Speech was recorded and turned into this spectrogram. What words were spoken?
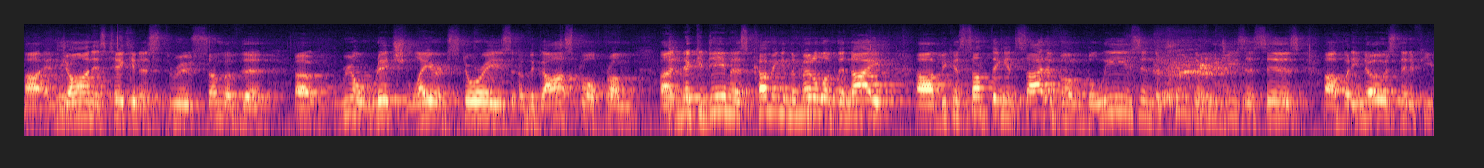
Uh, and John has taken us through some of the uh, real rich, layered stories of the gospel from uh, Nicodemus coming in the middle of the night uh, because something inside of him believes in the truth of who Jesus is, uh, but he knows that if he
